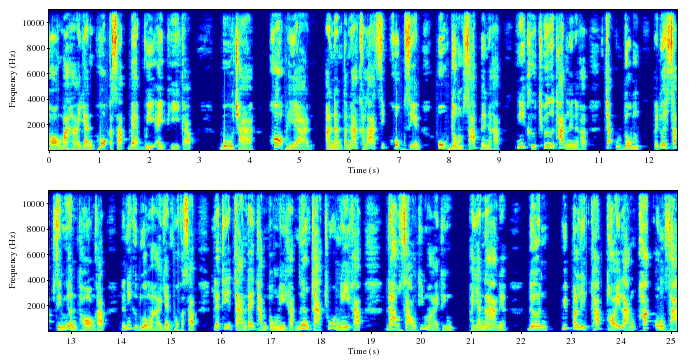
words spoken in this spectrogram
ทองมหายันโภกทรัพย์แบบ VIP ครับ บูชา พ่อพญาอนันตนาคราช 16 เสียน อุดมทรัพย์เลยนะครับ นี่คือชื่อท่านเลยนะครับ จะอุดมไปด้วยทรัพย์สินเงินทองครับ และนี่คือดวงมหายันโภกทรัพย์ และที่อาจารย์ได้ทำตรงนี้ครับ เนื่องจากช่วงนี้ครับ ดาวเสาร์ที่หมายถึงพญานาคเนี่ยเดินวิปริตครับ ถอยหลังพักองศา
